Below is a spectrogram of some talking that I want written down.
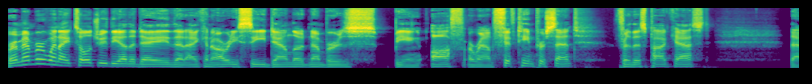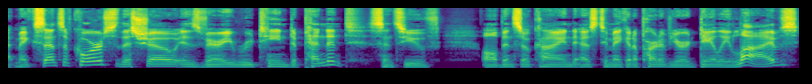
Remember when I told you the other day that I can already see download numbers being off around 15% for this podcast? That makes sense, of course. This show is very routine dependent since you've all been so kind as to make it a part of your daily lives,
